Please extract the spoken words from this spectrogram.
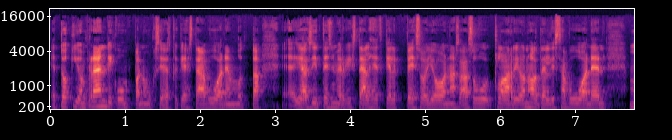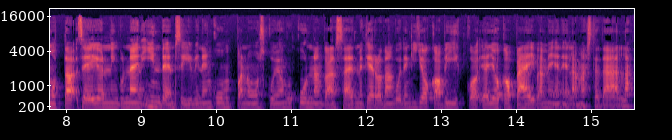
Et toki on brändikumppanuuksia, jotka kestää vuoden, mutta ja sitten esimerkiksi tällä hetkellä Peso Joonas asuu Clarion hotellissa vuoden, mutta se ei ole niin kuin näin intensiivinen kumppanuus kuin jonkun kunnan kanssa, että me kerrotaan kuitenkin joka viikko ja joka päivä meidän elämästä täällä.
